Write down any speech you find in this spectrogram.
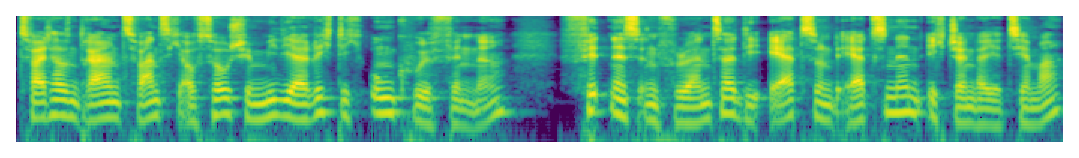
2023 auf Social Media richtig uncool finde. Fitness-Influencer, die Ärzte und Ärztinnen, ich gender jetzt hier mal,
